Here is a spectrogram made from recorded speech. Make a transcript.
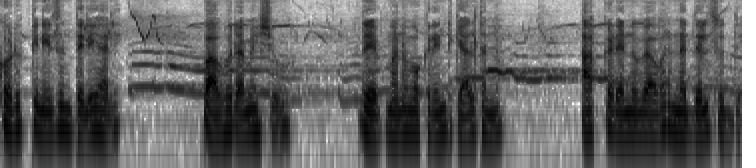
కొడుక్కి నిజం తెలియాలి. బాబు రమేషు రేపు మనం ఒకరింటికి వెళ్తున్నాం. అక్కడే నువ్వెవరన్నా తెలుసుద్ది.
